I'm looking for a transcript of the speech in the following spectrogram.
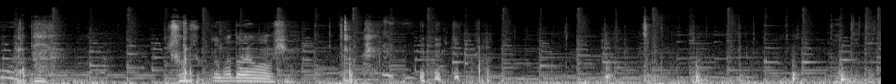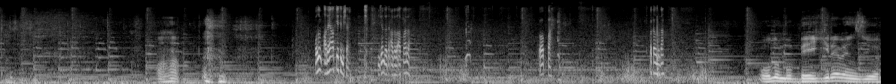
Hoppa. Çocukluğuma doyamamışım. Aha. Oğlum bu beygire benziyor.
